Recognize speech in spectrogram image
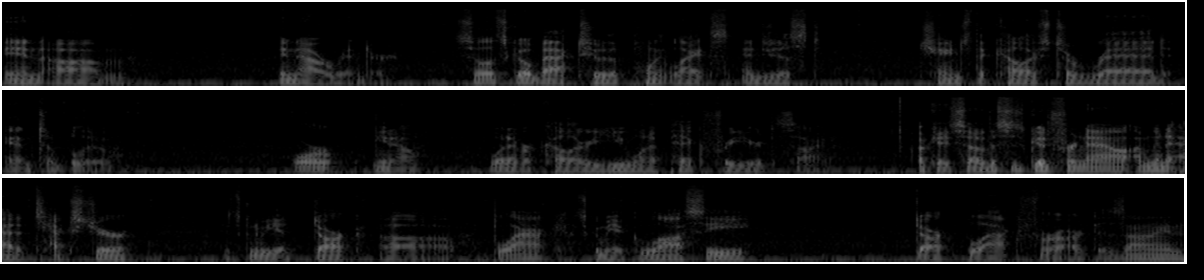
in um, in our render. So let's go back to the point lights and just change the colors to red and to blue. Or, you know, whatever color you want to pick for your design. Okay, so this is good for now. I'm going to add a texture. It's going to be a dark uh, black. It's going to be a glossy dark black for our design.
